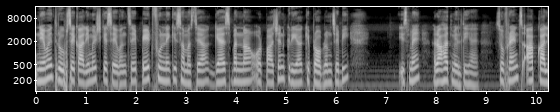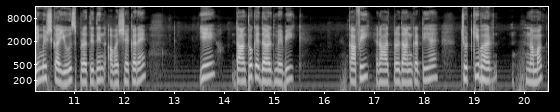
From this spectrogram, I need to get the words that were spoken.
नियमित रूप से काली मिर्च के सेवन से पेट फूलने की समस्या, गैस बनना और पाचन क्रिया की प्रॉब्लम से भी इसमें राहत मिलती है। सो so फ्रेंड्स आप काली मिर्च का यूज़ प्रतिदिन अवश्य करें। ये दांतों के दर्द में भी काफ़ी राहत प्रदान करती है। चुटकी भर नमक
